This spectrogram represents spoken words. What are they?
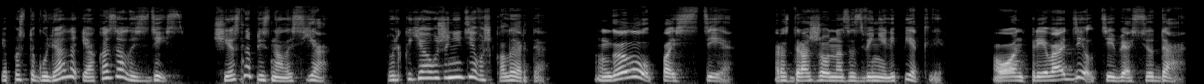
Я просто гуляла и оказалась здесь», – честно призналась я. «Только я уже не девушка Лерда». «Глупости!» – раздраженно зазвенели петли. Он приводил тебя сюда,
